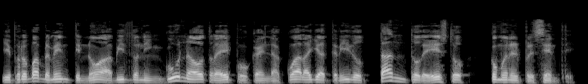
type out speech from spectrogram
Y probablemente no ha habido ninguna otra época en la cual haya tenido tanto de esto como en el presente.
